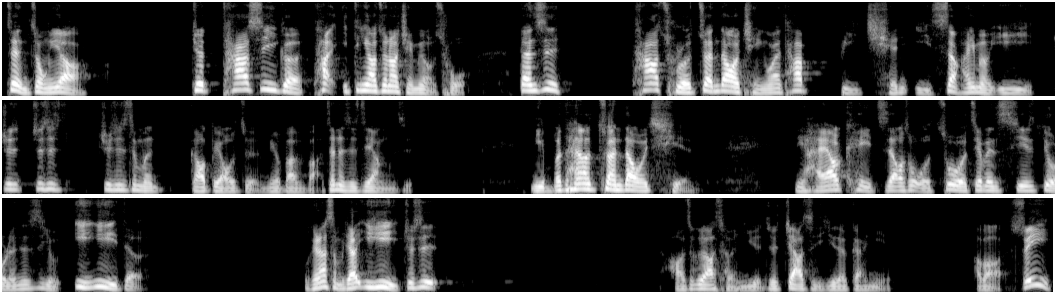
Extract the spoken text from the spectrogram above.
这很重要。就他是一个，他一定要赚到钱没有错，但是他除了赚到钱以外，他比钱以上还有没有意义？就是就是就是这么高标准，没有办法，真的是这样子。你不但要赚到钱，你还要可以知道说，我做了这份事业对我人生是有意义的。我跟他什么叫意义？就是好，这个要扯很远，就价值体系的概念，好不好？所以，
